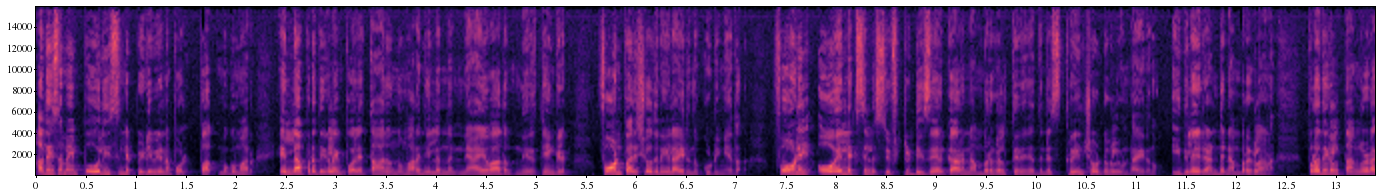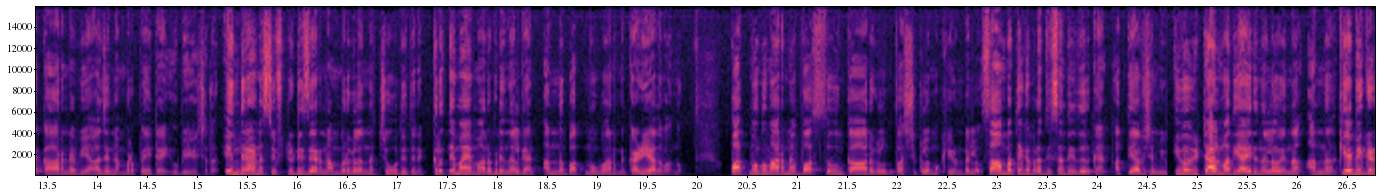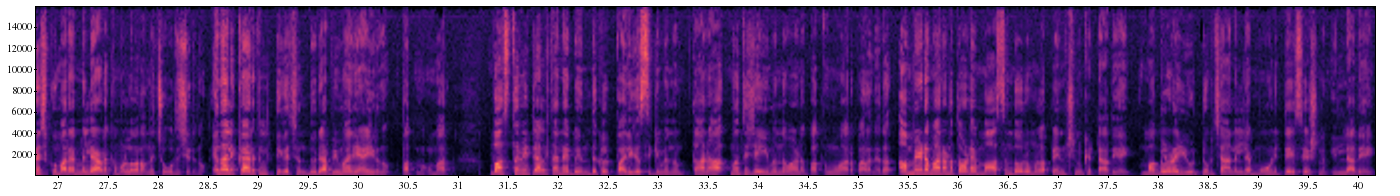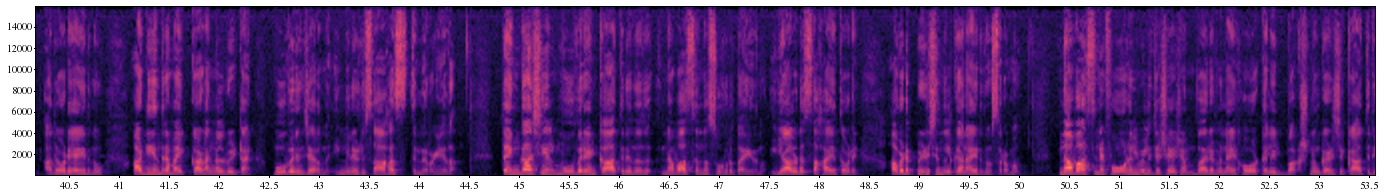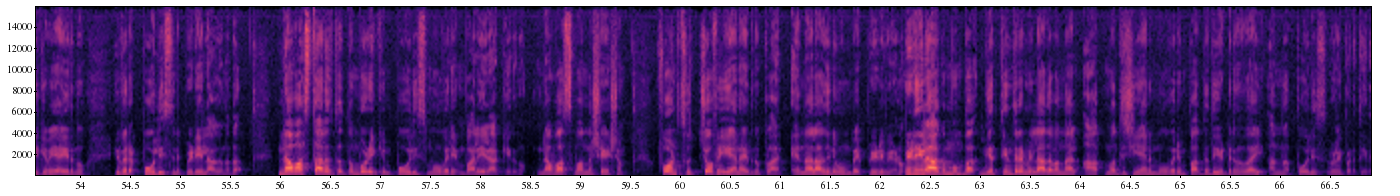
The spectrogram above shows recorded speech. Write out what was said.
അതേസമയം പോലീസിന്റെ പിടിവീണപ്പോൾ പത്മകുമാർ എല്ലാ പ്രതികളെയും പോലെ താനൊന്നും അറിഞ്ഞില്ലെന്ന് ന്യായവാദം നിരത്തിയെങ്കിലും ഫോൺ പരിശോധനയിലായിരുന്നു കുടുങ്ങിയത്. ഫോണിൽ ഒ എൽ എക്സിൽ സ്വിഫ്റ്റ് ഡിസയർ കാർ നമ്പറുകൾ തിരഞ്ഞതിന്റെ സ്ക്രീൻഷോട്ടുകൾ ഉണ്ടായിരുന്നു. ഇതിലെ രണ്ട് നമ്പറുകളാണ് പ്രതികൾ തങ്ങളുടെ കാറിന്റെ വ്യാജ നമ്പർ പ്ലേറ്റായി ഉപയോഗിച്ചത്. എന്തിനാണ് സ്വിഫ്റ്റ് ഡിസയർ നമ്പറുകൾ എന്ന ചോദ്യത്തിന് കൃത്യമായ മറുപടി നൽകാൻ അന്ന് പത്മകുമാറിന് കഴിയാതെ വന്നു? പത്മകുമാറിന് വസ്തുവും കാറുകളും പശുക്കളും ഒക്കെ ഉണ്ടല്ലോ. സാമ്പത്തിക പ്രതിസന്ധി തീർക്കാൻ അത്യാവശ്യം ഇവ വിറ്റാൽ മതിയായിരുന്നല്ലോ എന്ന് അന്ന് K B Ganesh Kumar M L A അടക്കമുള്ളവർ അന്ന് ചോദിച്ചിരുന്നു. എന്നാൽ ഇക്കാര്യത്തിൽ തികച്ചും ദുരഭിമാനിയായിരുന്നു പത്മകുമാർ. വസ്തുവിറ്റാൽ തന്നെ ബന്ധുക്കൾ പരിഹസിക്കുമെന്നും താൻ ആത്മഹത്യ ചെയ്യുമെന്നുമാണ് പത്മകുമാർ പറഞ്ഞത്. അമ്മയുടെ മരണത്തോടെ മാസം തോറുമുള്ള പെൻഷൻ കിട്ടാതെയായി. മകളുടെ യൂട്യൂബ് ചാനലിന്റെ മോണിറ്റൈസേഷനും ഇല്ലാതെയായി. അതോടെയായിരുന്നു അടിയന്തരമായി കടങ്ങൾ വീട്ടാൻ മൂവരും ചേർന്ന് ഇങ്ങനെ ഒരു സാഹസത്തിന് ഇറങ്ങിയത് തെങ്കാശിയിൽ മൂവരെയും കാത്തിരുന്നത് നവാസ് എന്ന സുഹൃത്തായിരുന്നു. ഇയാളുടെ സഹായത്തോടെ അവിടെ പിടിച്ചു നിൽക്കാനായിരുന്നു ശ്രമം. നവാസിനെ ഫോണിൽ വിളിച്ച ശേഷം വരവനായി ഹോട്ടലിൽ ഭക്ഷണം കഴിച്ച് കാത്തിരിക്കുകയായിരുന്നു ഇവർ പോലീസിന് പിടിയിലാകുന്നത്. നവാസ് സ്ഥലത്തെത്തുമ്പോഴേക്കും പോലീസ് മൂവരെയും വലയിലാക്കിയിരുന്നു. നവാസ് വന്ന ശേഷം ഫോൺ സ്വിച്ച് ഓഫ് ചെയ്യാനായിരുന്നു പ്ലാൻ. എന്നാൽ അതിനു മുമ്പേ പിടി വീണു പിടിയിലാകും മുമ്പ് ഗത്യന്തരമില്ലാതെ വന്നാൽ ആത്മഹത്യ ചെയ്യാനും മൂവരും പദ്ധതിയിട്ടിരുന്നതായി അന്ന് പോലീസ് വെളിപ്പെടുത്തി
